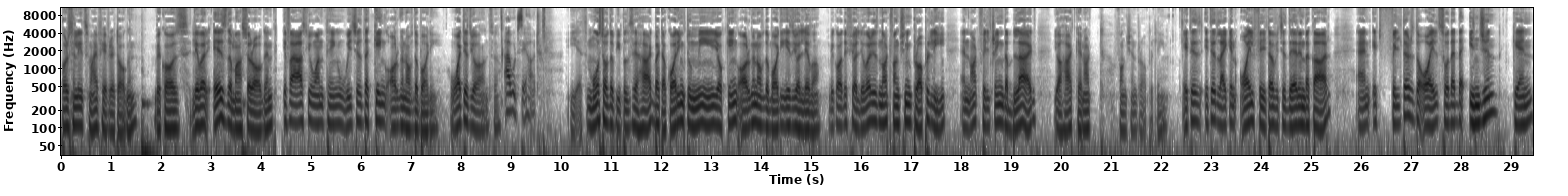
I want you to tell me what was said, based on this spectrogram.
personally, it's my favorite organ because liver is the master organ. If I ask you one thing, which is the king organ of the body? What is your answer? I would say heart. Yes, most of the people say heart, but according to me, your king organ of the body is your liver. Because if your liver is not functioning properly and not filtering the blood, your heart cannot function properly. It is it is like an oil filter which is there in the car and it filters the oil so that the engine can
